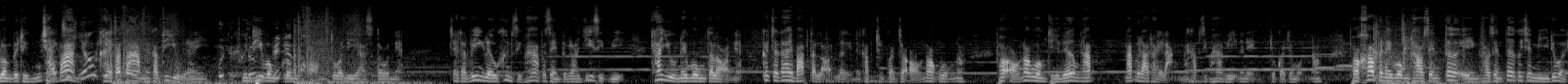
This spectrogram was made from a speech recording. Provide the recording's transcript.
รวมไปถึงชาวบ้านใครก็ตามนะครับที่อยู่ในพื้นที่วงกลมของตัวเดียสโตนเนี่ยจะวิ่งเร็วขึ้น 15%เป็นเวลา 20 วิ ถ้าอยู่ในวงตลอดเนี่ย ก็จะได้บัฟตลอดเลยนะครับ จนกว่าจะออกนอกวงเนาะ พอออกนอกวงจะเริ่มนับ นับเวลาถอยหลังนะครับ 15 วินั่นเอง จนกว่าจะหมดเนาะ พอเข้าไปในวงทาวเซนเตอร์เอง ทาวเซนเตอร์ก็จะมีด้วย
